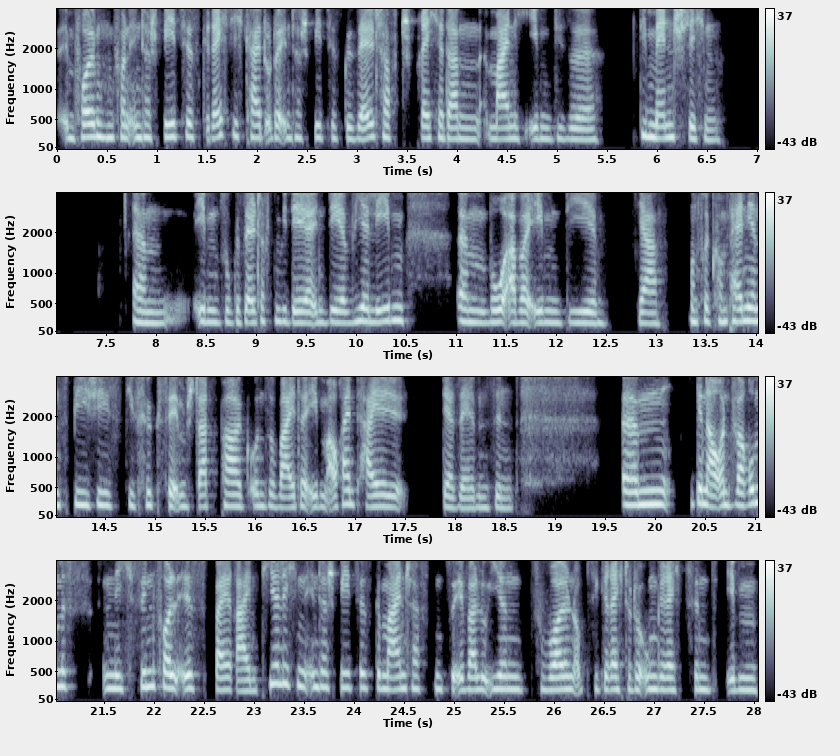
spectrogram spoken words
im Folgenden von Interspezies Gerechtigkeit oder Interspezies Gesellschaft spreche, dann meine ich eben diese, die menschlichen, ähm, eben so Gesellschaften wie der, in der wir leben, ähm, wo aber eben die, ja, unsere Companion Species, die Füchse im Stadtpark und so weiter eben auch ein Teil derselben sind. Ähm, genau, und warum es nicht sinnvoll ist, bei rein tierlichen Interspezies-Gemeinschaften zu evaluieren zu wollen, ob sie gerecht oder ungerecht sind, eben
